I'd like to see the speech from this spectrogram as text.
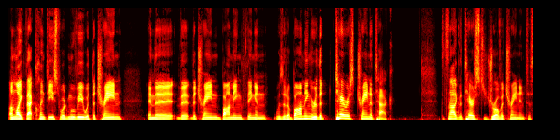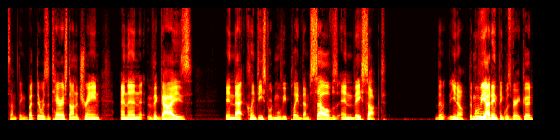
Unlike that Clint Eastwood movie with the train and the, the the train bombing thing and was it a bombing or the terrorist train attack? It's not like the terrorists drove a train into something but there was a terrorist on a train and then the guys in that Clint Eastwood movie played themselves and they sucked. The you know the movie I didn't think was very good.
